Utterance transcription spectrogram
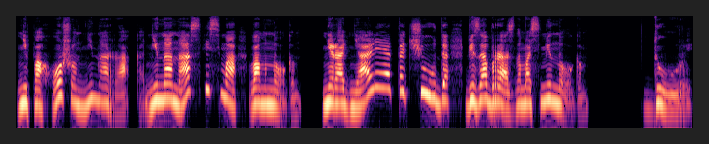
Не похож он ни на рака, ни на нас весьма во многом. Не родня ли это чудо безобразным осьминогом? Дуры!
